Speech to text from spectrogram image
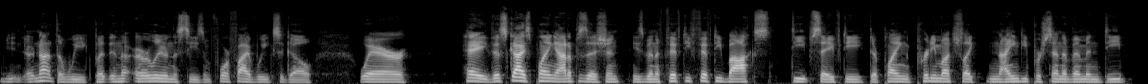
not the week, but in the earlier in the season, four or five weeks ago, where, hey, this guy's playing out of position. He's been a 50-50 box deep safety. They're playing pretty much like 90% of him in deep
